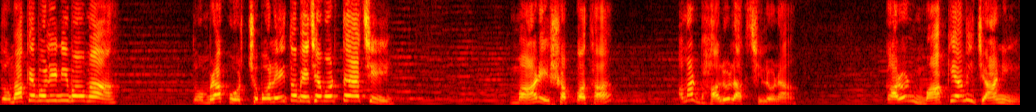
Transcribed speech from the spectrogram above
তোমাকে বলিনি বৌমা, তোমরা করছ বলেই তো বেঁচে পড়তে আছি। মার এসব কথা আমার ভালো লাগছিল না। কারণ মাকে আমি জানি।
